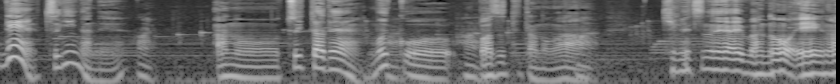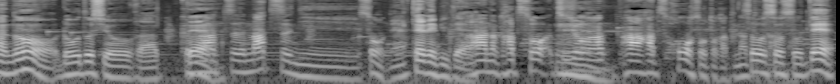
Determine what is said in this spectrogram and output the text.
で次がねはい。あのツイッターでもう一個はい。バズってたのがは「鬼滅の刃」の映画のロードショーがあっい、て9月末にそうね。テレビで。あなんか初放地上が、うんは初放送とかってなってた。そうそうそう。で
